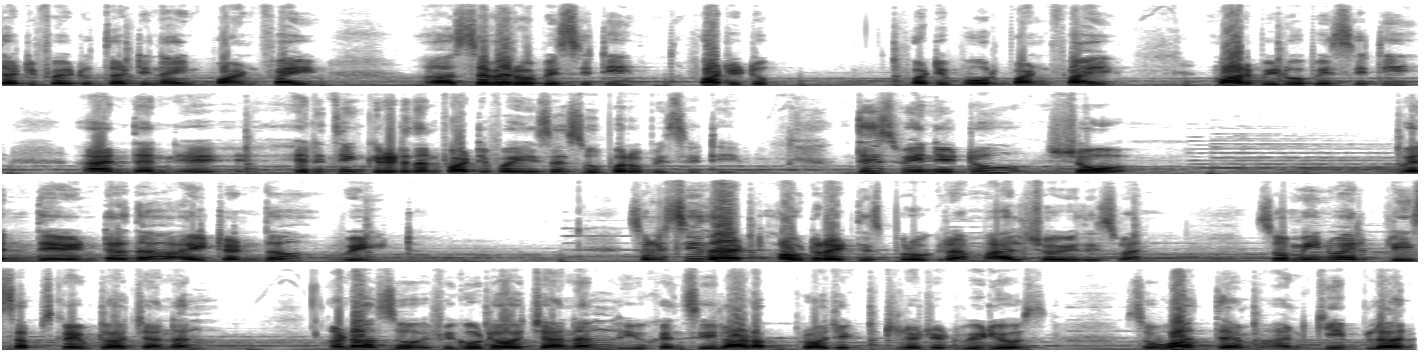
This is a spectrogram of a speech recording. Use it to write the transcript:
35 to 39.5 uh, severe obesity, 40 to 44.5 morbid obesity, and then eh, anything greater than 45 is a super obesity. This we need to show when they enter the height and the weight. So let's see that how to write this program. I'll show you this one. So meanwhile, please subscribe to our channel. And also, if you go to our channel, you can see a lot of project related videos. So watch them and keep learn.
